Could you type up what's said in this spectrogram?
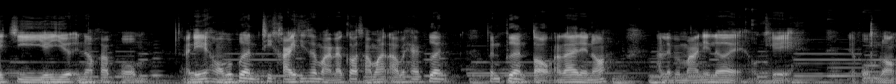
IG เยอะๆนะครับผม อันนี้ของเพื่อนๆที่ใครที่สมัครแล้วก็สามารถเอาไปให้เพื่อนเพื่อนๆตอกันได้เลยเนาะอะไรประมาณนี้เลย โอเค เดี๋ยวผมลอง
